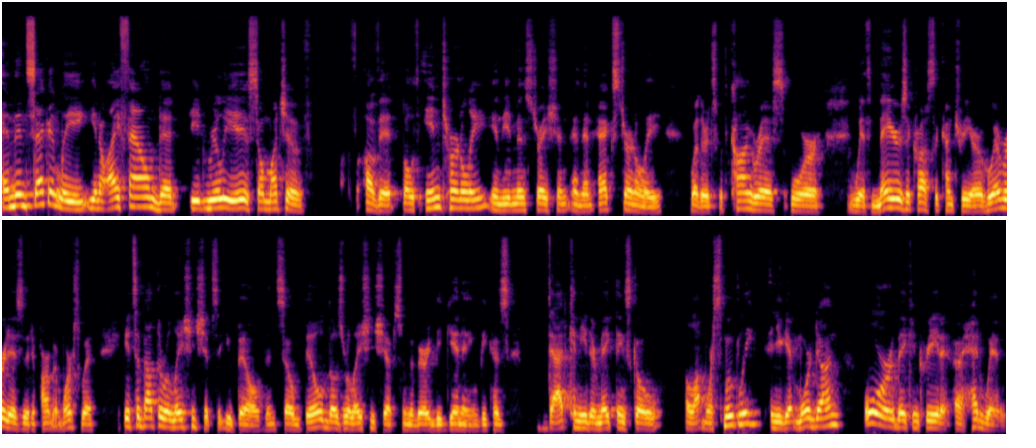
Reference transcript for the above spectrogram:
And then secondly, you know, I found that it really is so much of of it both internally in the administration and then externally whether it's with Congress or with mayors across the country or whoever it is the department works with, it's about the relationships that you build. And so build those relationships from the very beginning because that can either make things go a lot more smoothly and you get more done, or they can create a, a headwind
